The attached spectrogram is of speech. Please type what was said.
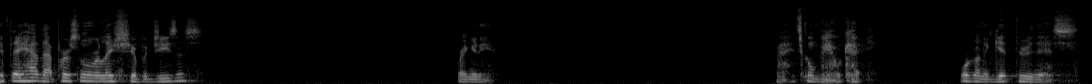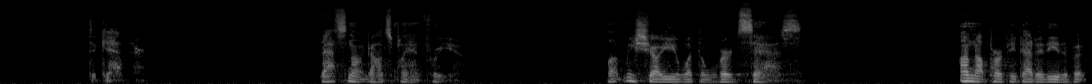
If they have that personal relationship with Jesus, bring it in. Right, it's going to be okay. We're going to get through this together. That's not God's plan for you. Let me show you what the word says. I'm not perfect at it either, but,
